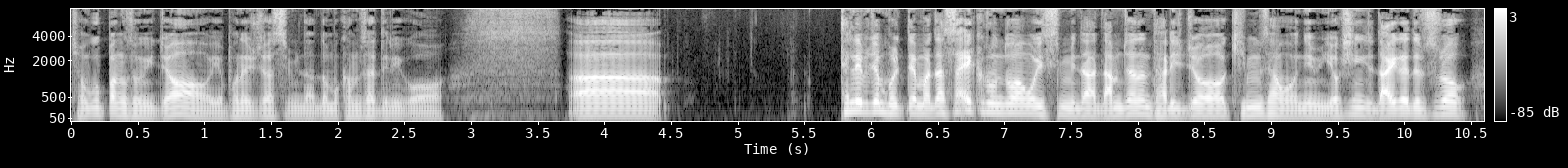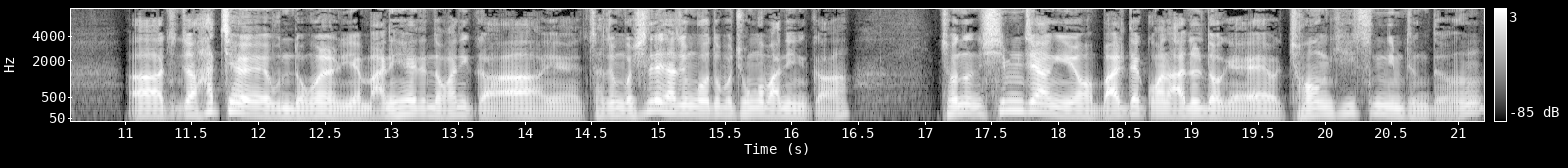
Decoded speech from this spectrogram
전국 방송이죠. 예, 보내주셨습니다. 너무 감사드리고. 아, 텔레비전 볼 때마다 사이클 운동하고 있습니다. 남자는 다리죠. 김상호님 역시 이제 나이가 들수록 아 진짜 하체 운동을 예 많이 해야 된다고 하니까 예 자전거 실내 자전거도 뭐 좋은 거 많으니까 저는 심장이요 말대꾸한 아들 덕에 정희수님 등등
